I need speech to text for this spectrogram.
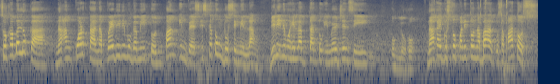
So kabalo ka na ang kwarta na pwede nimo gamiton pang-invest is katong 12 mil lang. Dili nimo hilabtan tong emergency ug luho. Nakay gusto paliton na bag o sapatos.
